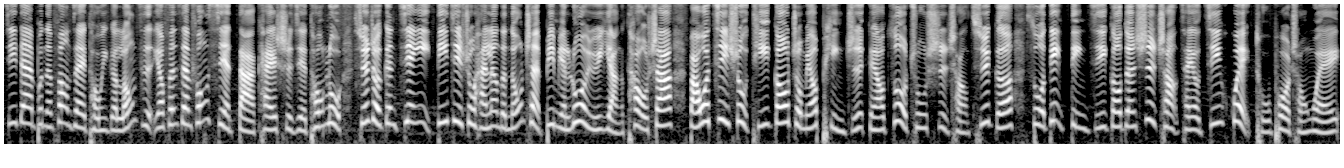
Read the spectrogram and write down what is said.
鸡蛋不能放在同一个笼子，要分散风险，打开世界通路。学者更建议，低技术含量的农产避免落于养套杀，把握技术，提高种苗品质，更要做出市场区隔，锁定顶级高端市场，才有机会突破重围。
